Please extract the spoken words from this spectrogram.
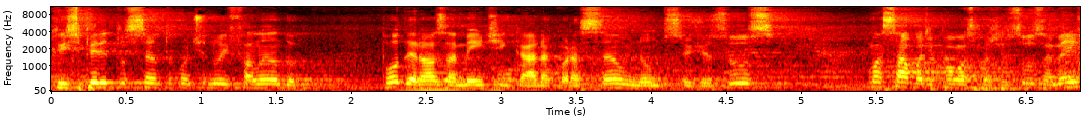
Que o Espírito Santo continue falando poderosamente em cada coração, em nome do Senhor Jesus. Uma salva de palmas para Jesus, amém?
